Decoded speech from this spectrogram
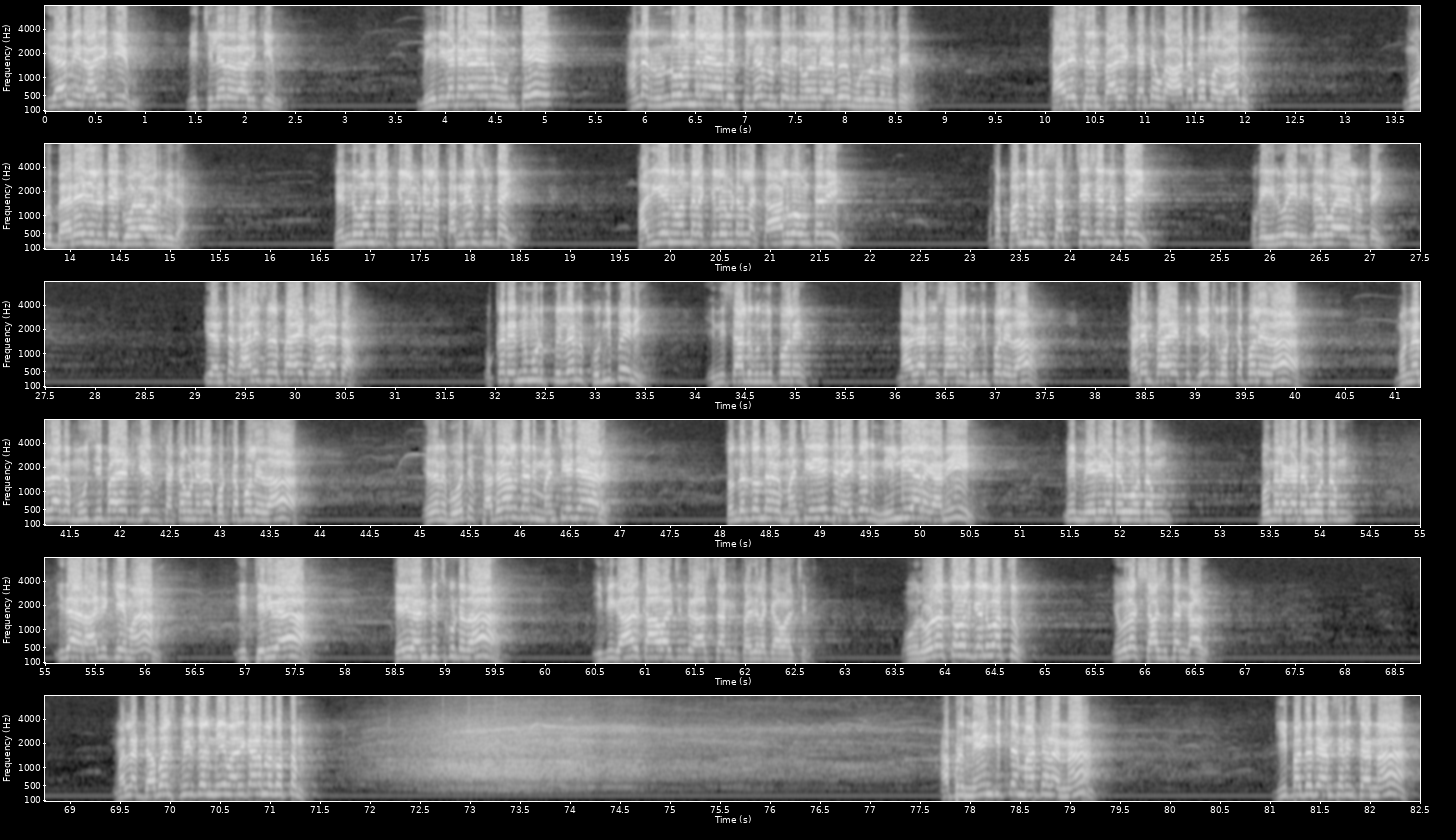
ఇదా మీ రాజకీయం మీ చిల్లర రాజకీయం. మేడిగడ్డ ఏదైనా ఉంటే అందులో రెండు వందల యాభై పిల్లలు ఉంటాయి రెండు వందల యాభై మూడు వందలు ఉంటాయి. కాళేశ్వరం ప్రాజెక్ట్ అంటే ఒక ఆట బొమ్మ కాదు. మూడు బ్యారేజీలు ఉంటాయి గోదావరి మీద. రెండు వందల కిలోమీటర్ల టన్నెల్స్ ఉంటాయి. పదిహేను వందల కిలోమీటర్ల కాలువ ఉంటుంది. ఒక పంతొమ్మిది సబ్స్టేషన్లు ఉంటాయి. ఒక ఇరవై రిజర్వాయర్లు ఉంటాయి. ఇదంతా కాళేశ్వరం ప్రాజెక్ట్ కాదట. ఒక రెండు మూడు పిల్లర్లు కుంగిపోయినాయి. ఎన్నిసార్లు కుంగిపోలే? నాగార్జున సార్లు కుంగిపోలేదా? కడెం ప్రాజెక్టు గేట్లు కొట్టుకపోలేదా? మొన్నటిదాకా మూసీ ప్రాజెక్టు గేట్లు చక్కగా ఉండేదా కొట్టుకపోలేదా? ఏదైనా పోతే సదరాలు దాన్ని మంచిగా చేయాలి. తొందర తొందరగా మంచిగా చేసి రైతులకు నీళ్ళు ఇవ్వాలి కానీ మేము మేడిగడ్డకు పోతాం బొందలగడ్డకు పోతాం. ఇదా రాజకీయమా? ఇది తెలివా? తెలివి అనిపించుకుంటుందా? ఇవి కాదు కావాల్సింది రాష్ట్రానికి ప్రజలకు కావాల్సింది. ఒక లోడొచ్చు వాళ్ళు గెలవచ్చు. ఎవరికి శాశ్వతం కాదు. మళ్ళా డబల్ స్పీడ్తో మేము అధికారంలోకి వస్తాం. అప్పుడు మేం గిట్లే మాట్లాడన్నా ఈ పద్ధతి అనుసరించానా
